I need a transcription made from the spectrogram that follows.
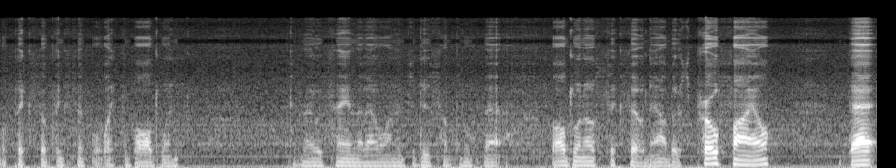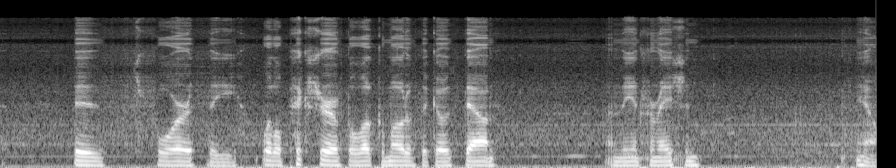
We'll pick something simple like the Baldwin. Because I was saying that I wanted to do something with that. Baldwin 060 now there's profile. That is for the little picture of the locomotive that goes down and the information you know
